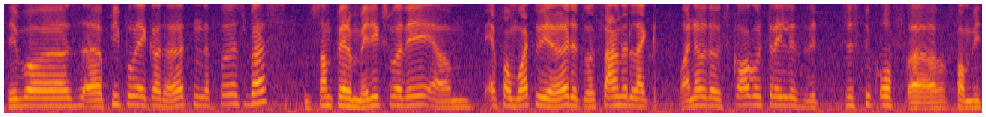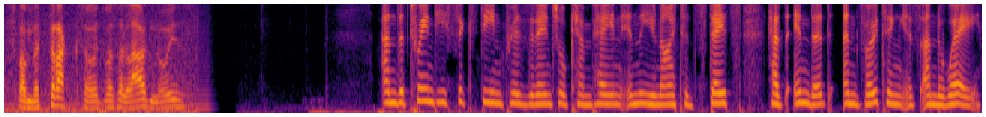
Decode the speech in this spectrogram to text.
There was uh, people that got hurt in the first bus. Some paramedics were there. Um, from what we heard, it was sounded like one of those cargo trailers that just took off uh, from its from the truck. So it was a loud noise. And the 2016 presidential campaign in the United States has ended and voting is underway.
